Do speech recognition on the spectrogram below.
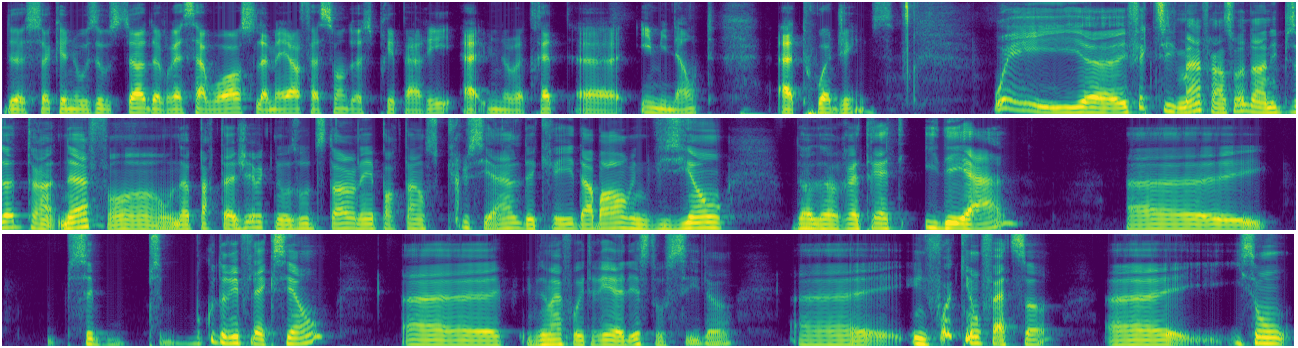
de ce que nos auditeurs devraient savoir sur la meilleure façon de se préparer à une retraite euh, imminente. À toi, James. Oui, euh, effectivement, François, dans l'épisode 39, on, a partagé avec nos auditeurs l'importance cruciale de créer d'abord une vision de leur retraite idéale. Euh, c'est beaucoup de réflexion. Euh, évidemment, il faut être réaliste aussi. Là. une fois qu'ils ont fait ça, ils sont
